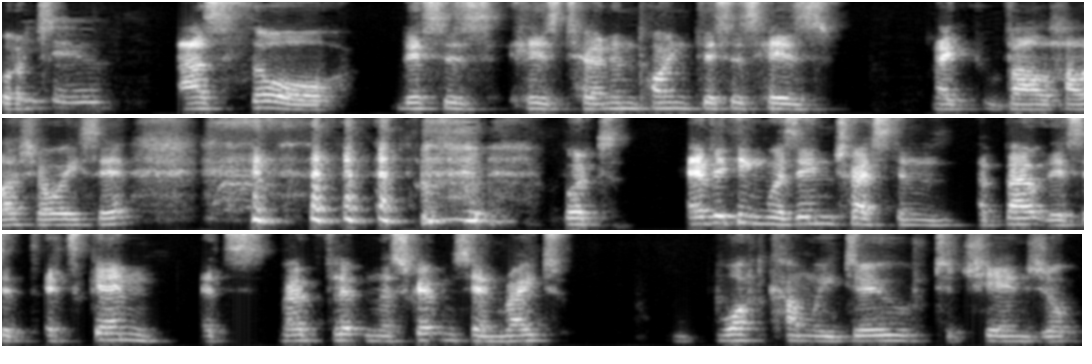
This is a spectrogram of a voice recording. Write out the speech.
But as Thor, this is his turning point. This is his like Valhalla, shall we say? but everything was interesting about this. It, it's again, it's about flipping the script and saying, right, what can we do to change up?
